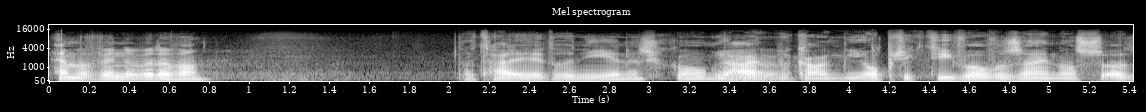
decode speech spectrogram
En wat vinden we ervan? Dat hij er niet in is gekomen? Ja, daar kan ik niet objectief over zijn. Als, het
